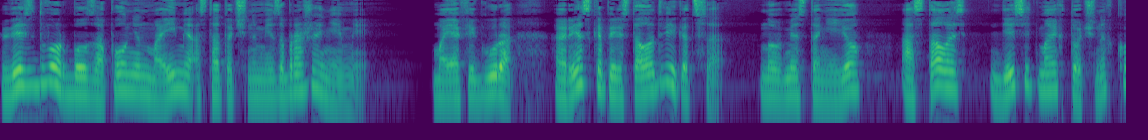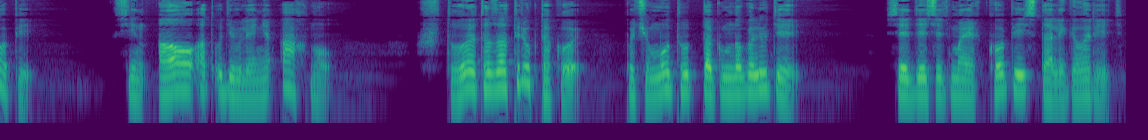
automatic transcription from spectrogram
весь двор был заполнен моими остаточными изображениями. Моя фигура резко перестала двигаться, но вместо нее осталось 10 моих точных копий. Син Ао от удивления ахнул. «Что это за трюк такой? Почему тут так много людей?» Все десять моих копий стали говорить.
